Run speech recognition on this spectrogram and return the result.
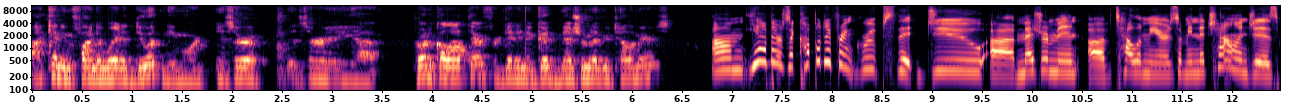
I can't even find a way to do it anymore. Is there a is there a uh, protocol out there for getting a good measurement of your telomeres? Um, yeah, there's a couple different groups that do uh, measurement of telomeres. I mean, the challenge is,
